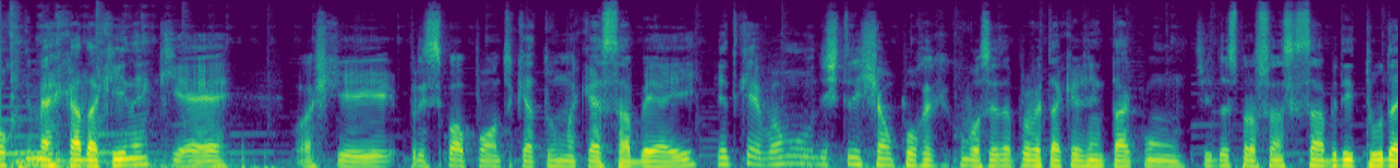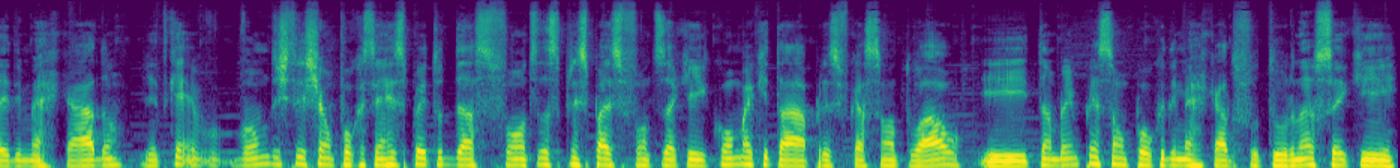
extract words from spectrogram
Pouco de mercado aqui, né? Que é eu acho que o principal ponto que a turma quer saber aí. Gente quer, vamos destrinchar um pouco aqui com vocês, aproveitar que a gente tá com esses dois profissionais que sabem de tudo aí de mercado. Gente quer, vamos destrinchar um pouco assim a respeito das fontes, das principais fontes aqui, como é que tá a precificação atual e também pensar um pouco de mercado futuro, né? Eu sei que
